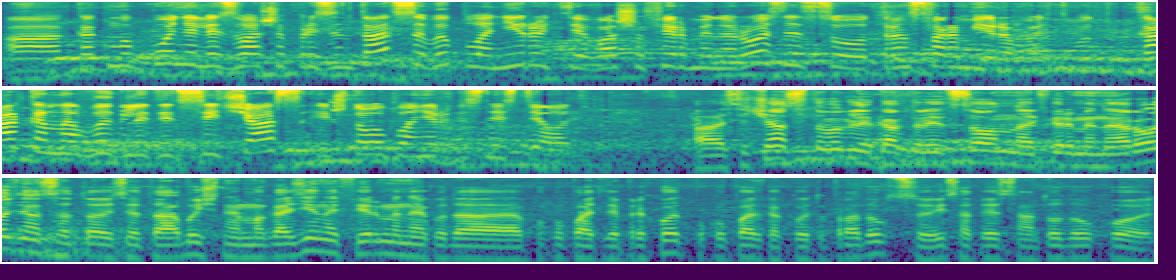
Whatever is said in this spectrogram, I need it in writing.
Как мы поняли из вашей презентации, вы планируете вашу фирменную розницу трансформировать. Вот как она выглядит сейчас и что вы планируете с ней сделать? А сейчас это выглядит как традиционная фирменная розница, то есть это обычные магазины фирменные, куда покупатели приходят, покупают какую-то продукцию и, соответственно, оттуда уходят.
